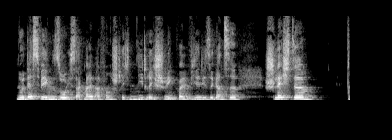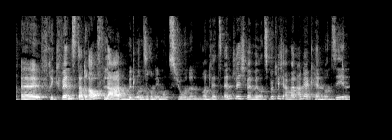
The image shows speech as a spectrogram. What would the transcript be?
nur deswegen so, ich sag mal in Anführungsstrichen, niedrig schwingt, weil wir diese ganze schlechte äh, Frequenz da draufladen mit unseren Emotionen. Mhm. Und letztendlich, wenn wir uns wirklich einmal anerkennen und sehen,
